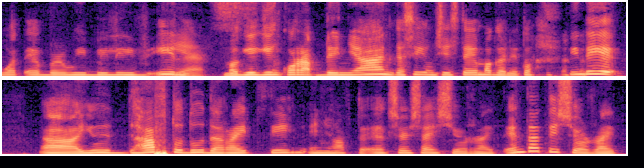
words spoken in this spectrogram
whatever we believe in. Yes. Magiging corrupt din yan kasi yung sistema ganito. Hindi, ah, you have to do the right thing and you have to exercise your right. And that is your right.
